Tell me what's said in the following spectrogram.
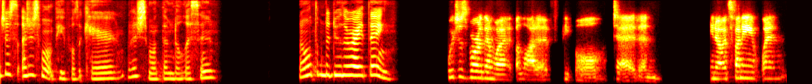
just I just want people to care. I just want them to listen. I want them to do the right thing. which is more than what a lot of people did. And, you know, it's funny when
